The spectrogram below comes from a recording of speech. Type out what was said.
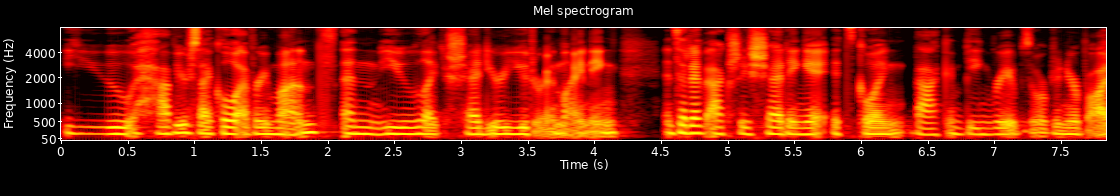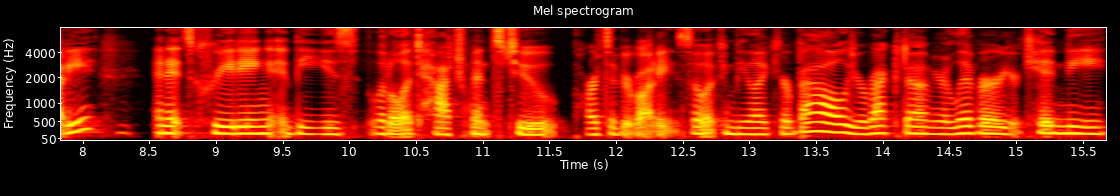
you have your cycle every month and you like shed your uterine lining. Instead of actually shedding it, it's going back and being reabsorbed in your body. And it's creating these little attachments to parts of your body. So, it can be like your bowel, your rectum, your liver, your kidney.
